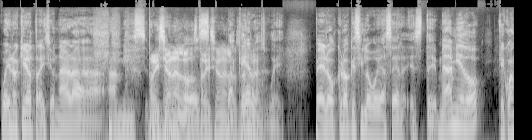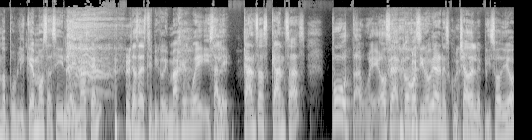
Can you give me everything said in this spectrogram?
Güey, no quiero traicionar a, mis. Traicionalos, traicionalos. Vaqueros, güey. Pero creo que sí lo voy a hacer. Este, me da miedo que cuando publiquemos así la imagen, ya sabes, típico, imagen, güey, y sale Kansas, Kansas, puta, güey. O sea, como si no hubieran escuchado el episodio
